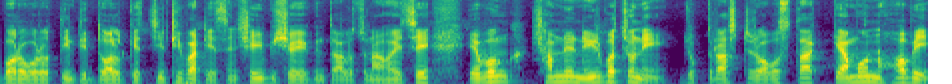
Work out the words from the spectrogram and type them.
বড় বড় তিনটি দলকে চিঠি পাঠিয়েছেন সেই বিষয়ে কিন্তু আলোচনা হয়েছে এবং সামনের নির্বাচনে যুক্তরাষ্ট্রের অবস্থা কেমন হবে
